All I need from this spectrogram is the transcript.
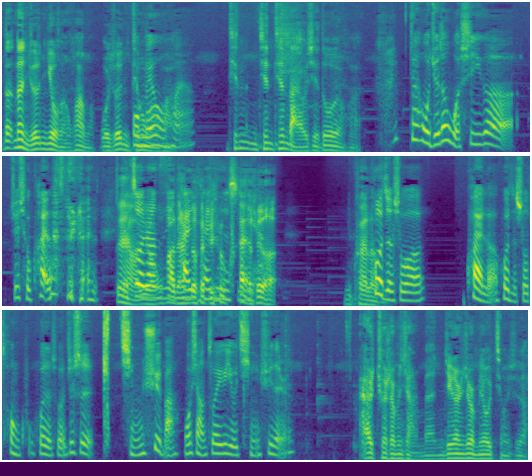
那那你觉得你有文化吗？我觉得你我没有文化呀。天天天天打游戏都有文化。对啊，我觉得我是一个追求快乐的人，对啊，做让自己开开心的事快乐。你快乐或者说快乐，或者说痛苦，或者说就是情绪吧。我想做一个有情绪的人，还是缺什么想什么呀？你这个人就是没有情绪啊。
